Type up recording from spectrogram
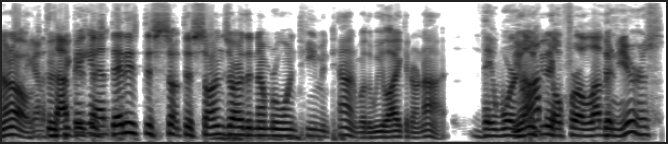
No, no, I gotta stop because again. that is the the Suns are the number one team in town, whether we like it or not. They were The not though that- for 11 years.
